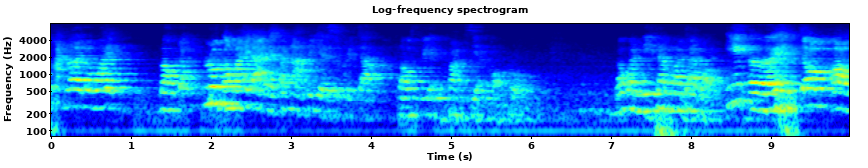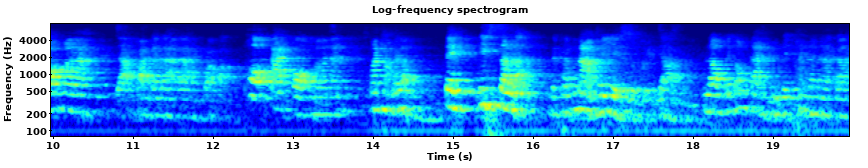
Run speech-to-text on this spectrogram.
พันอะไรเราไว้ เราจะหลุดออกมาให้ได้ในพระนามพระเยซูคริสต์เจ้าเราเปลี่ยนฟังเสียงของพระองค์แล้ววันนี้ท่านว่าจะบอกอีเอ๋ยจงออกมาจากพันธนาการวามบาเพราะการออกมานั้น มันทำให้เราเป็นอิสระในพระนามพระเยซูคริสต์เจ้า เราไม่ต้องการอยู่ในพันธนาการ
